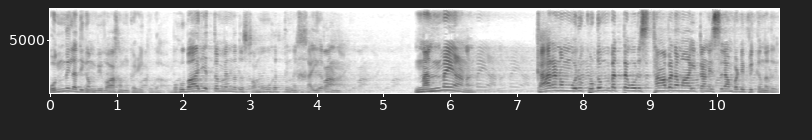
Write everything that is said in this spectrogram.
ഒന്നിലധികം വിവാഹം കഴിക്കുക. ബഹുഭാര്യത്വം എന്നത് സമൂഹത്തിന് ഹൈറാണ് നന്മയാണ്. കാരണം ഒരു കുടുംബത്തെ ഒരു സ്ഥാപനമായിട്ടാണ് ഇസ്ലാം പഠിപ്പിക്കുന്നത്.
